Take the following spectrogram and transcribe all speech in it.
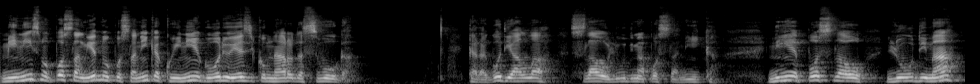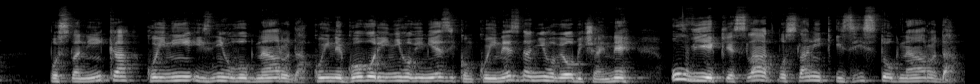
Mi nismo poslali jednog poslanika koji nije govorio jezikom naroda svoga. Kada god je Allah slao ljudima poslanika, nije poslao ljudima poslanika koji nije iz njihovog naroda, koji ne govori njihovim jezikom, koji ne zna njihove običaje. Ne, uvijek je slat poslanik iz istog naroda.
